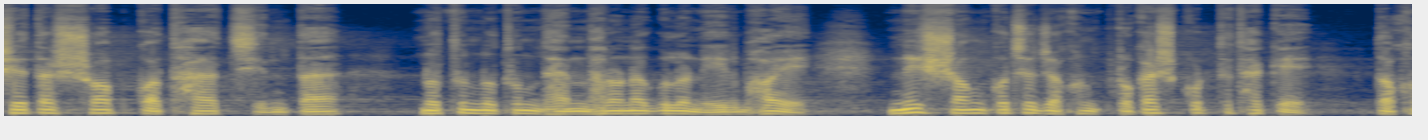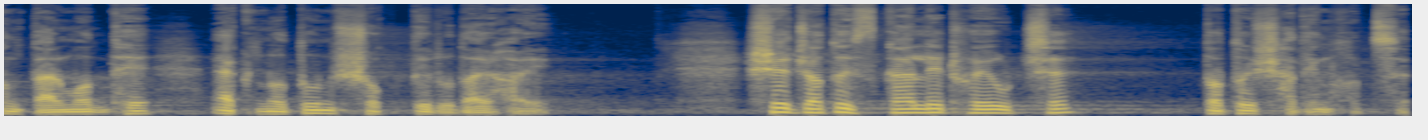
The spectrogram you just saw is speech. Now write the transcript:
সে তার সব কথা, চিন্তা, নতুন নতুন ধ্যান ধারণাগুলো নির্ভয়ে, নিঃসংকোচে যখন প্রকাশ করতে থাকে তখন তার মধ্যে এক নতুন শক্তির উদয় হয়। সে যত স্কারলেট হয়ে উঠছে, ততই স্বাধীন হচ্ছে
